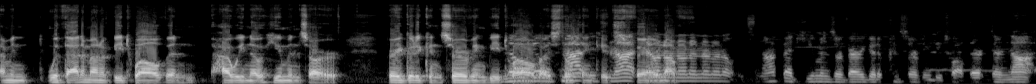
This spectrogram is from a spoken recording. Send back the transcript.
I mean with that amount of B12 and how we know humans are very good at conserving B12, no, no, I still not, think it's, it's not, fair no, enough. No, no, no, no, no, no. It's not that humans are very good at conserving B12. They're they're not.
